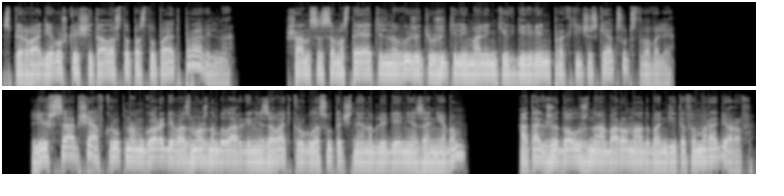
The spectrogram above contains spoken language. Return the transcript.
Сперва девушка считала, что поступает правильно. Шансы самостоятельно выжить у жителей маленьких деревень практически отсутствовали. Лишь сообща в крупном городе возможно было организовать круглосуточное наблюдение за небом, а также должную оборону от бандитов и мародеров.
